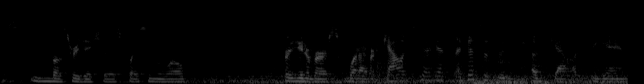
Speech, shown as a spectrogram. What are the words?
This most ridiculous place in the world. Or universe, whatever. Galaxy, I guess. I guess this is a, a galaxy game.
